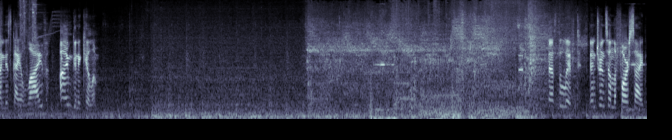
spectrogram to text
find this guy alive, I'm gonna kill him. That's the lift. Entrance on the far side.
